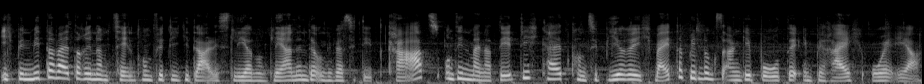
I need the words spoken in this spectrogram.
ich bin Mitarbeiterin am Zentrum für Digitales Lehren und Lernen der Universität Graz und in meiner Tätigkeit konzipiere ich Weiterbildungsangebote im Bereich OER.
